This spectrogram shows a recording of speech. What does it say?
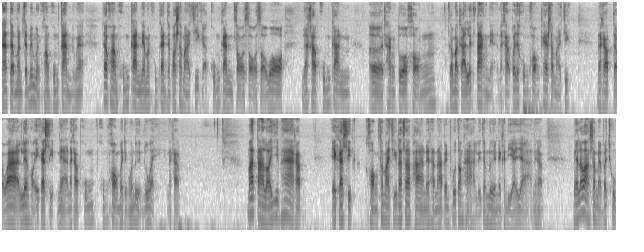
นะแต่มันจะไม่เหมือนความคุ้มกันถูกไหม ถ้าความคุ้มกันเนี่ยมันคุ้มกันเฉพาะสมาชิกอะคุ้มกันสสสวนะครับคุ้มกันเอ่อทางตัวของกรรมการเลือกตั้งเนี่ยนะครับก็จะคุ้มครองแค่สมาชิกนะครับแต่ว่าเรื่องของเอกสิทธิ์เนี่ยนะครับคุ้มคุ้มครองไปถึงคนอื่นด้วยนะครับมาตรา 125 ครับเอกสิทธิ์ของสมาชิกรัฐสภาในฐานะเป็นผู้ต้องหาหรือจำเลยในคดีอาญานะครับในระหว่างสมัยประชุม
